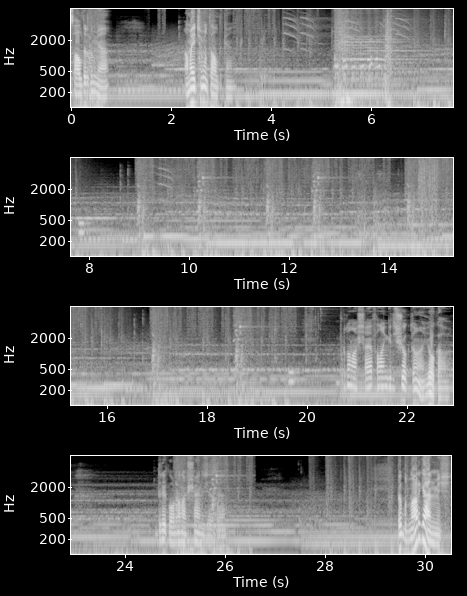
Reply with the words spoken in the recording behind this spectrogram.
Saldırdım ya. Ama achievement aldık yani. Buradan aşağıya falan gidiş yok değil mi? Yok abi. Direkt oradan aşağı ineceğiz ya. Ve bunlar gelmiş.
